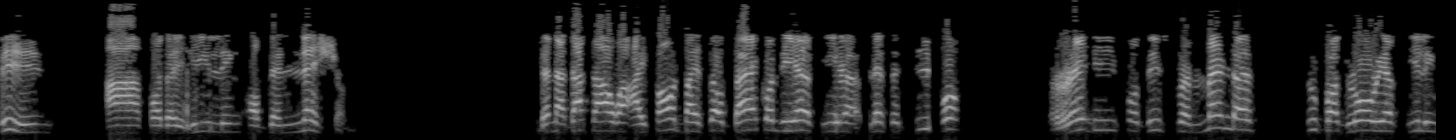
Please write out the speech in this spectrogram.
These are for the healing of the nation. Then at that hour, I found myself back on the earth here, blessed people, ready for this tremendous, super glorious healing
